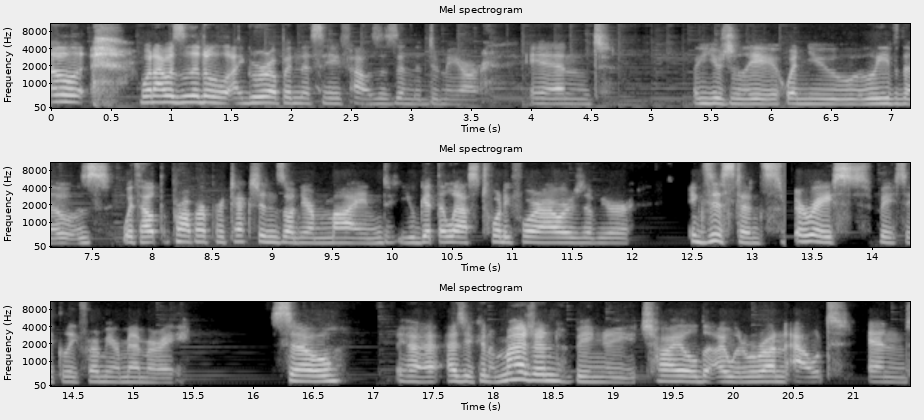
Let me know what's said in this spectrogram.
Oh, when I was little, I grew up in the safe houses in the Dimir, and usually when you leave those without the proper protections on your mind, you get the last 24 hours of your existence erased basically from your memory. So, uh, as you can imagine, being a child, I would run out and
